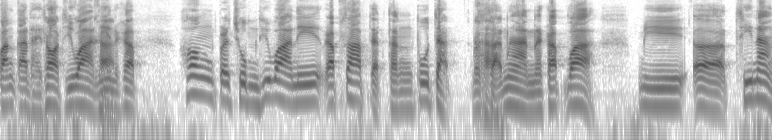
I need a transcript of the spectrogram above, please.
ฟังการถ่ายทอดที่ว่านี้ครับนะครับ ห้องประชุมที่ว่านี้รับทราบจากทางผู้จัดประสานงานนะครับว่ามีเอ่อที่นั่ง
